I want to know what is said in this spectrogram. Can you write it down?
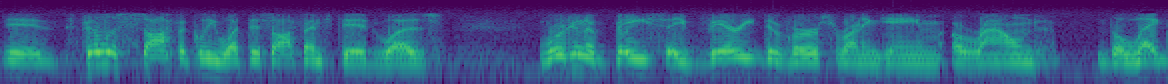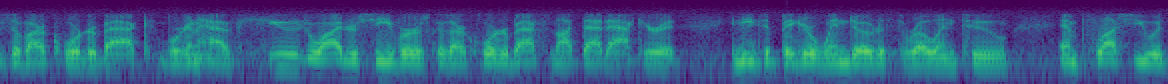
uh, philosophically, what this offense did was we're going to base a very diverse running game around the legs of our quarterback. We're going to have huge wide receivers because our quarterback's not that accurate. He needs a bigger window to throw into. And plus, you would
